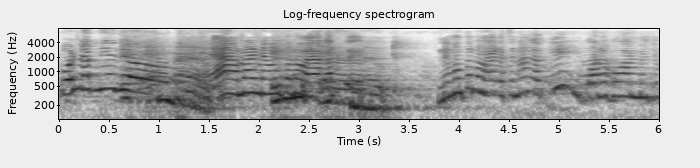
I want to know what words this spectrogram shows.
প্রসাদ নিয়ে যাও। হ্যাঁ ওনার নেমন্তন্ন হয়ে গেছে। নেমন্তন্ন হয়ে গেছে না কাকি? গণভগবান মেজো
